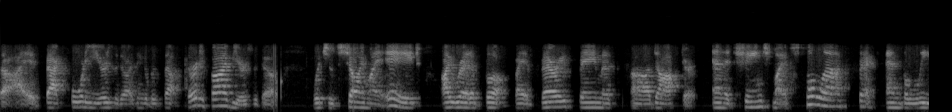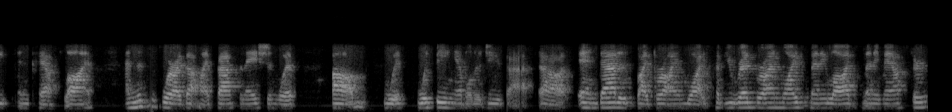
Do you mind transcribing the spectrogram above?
I back 40 years ago, I think it was about 35 years ago, which is showing my age. I read a book by a very famous uh, doctor, and it changed my whole aspect and belief in past lives and this is where I got my fascination with um, with with being able to do that. Uh, and that is by Brian Weiss. Have you read Brian Weiss, Many Lives, Many Masters?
